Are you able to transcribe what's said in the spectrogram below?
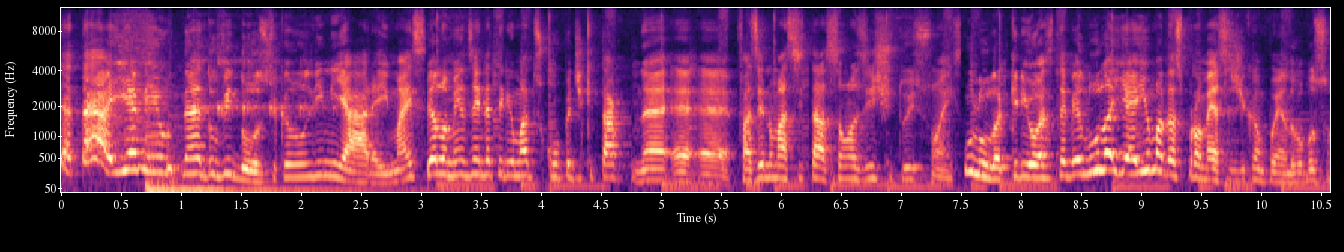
Até aí é meio, né, duvidoso, fica no limiar aí, mas pelo menos ainda teria uma desculpa de que tá, né, é, é, fazendo uma citação às instituições. O Lula criou essa TV Lula e aí uma das promessas de campanha do, Bolso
